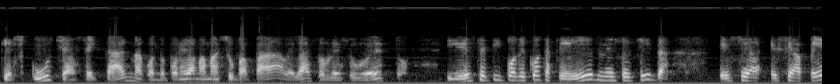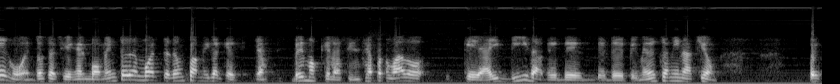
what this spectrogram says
que escucha, se calma cuando pone la mamá a su papá, ¿verdad? Sobre su esto. Y ese tipo de cosas que él necesita ese, ese apego. Entonces, si en el momento de muerte de un familiar, que ya vemos que la ciencia ha probado que hay vida desde de, primera examinación, pues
